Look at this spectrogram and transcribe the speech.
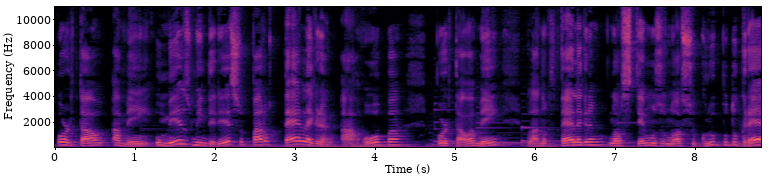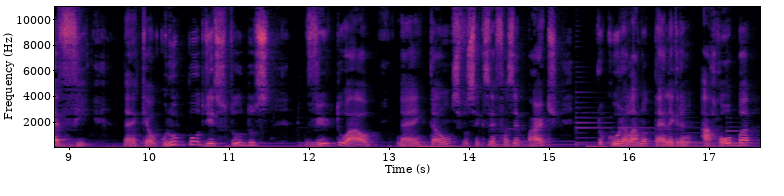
Portal Amém. O mesmo endereço para o Telegram, arroba Portal Amém. Lá no Telegram nós temos o nosso grupo do Greve, né? que é o grupo de estudos virtual. Né? Então, se você quiser fazer parte, procura lá no Telegram, arroba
